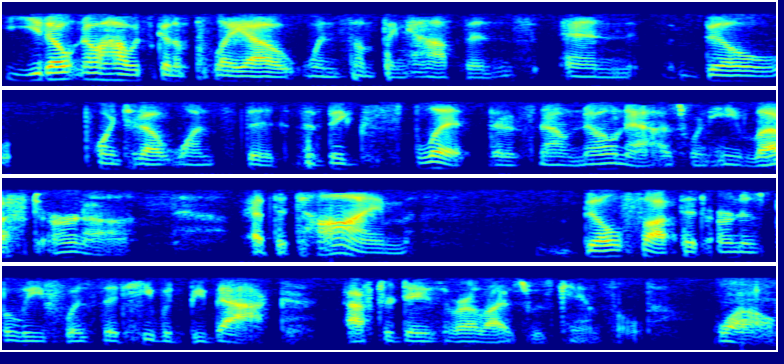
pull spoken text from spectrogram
You don't know how it's going to play out when something happens, and Bill pointed out once that the big split that it's now known as when he left Irna, at the time, Bill thought that Irna's belief was that he would be back after Days of Our Lives was canceled. Wow.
